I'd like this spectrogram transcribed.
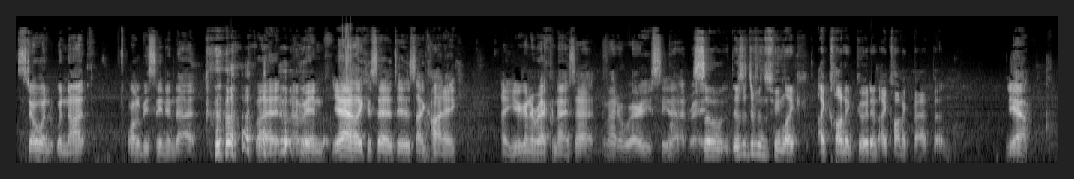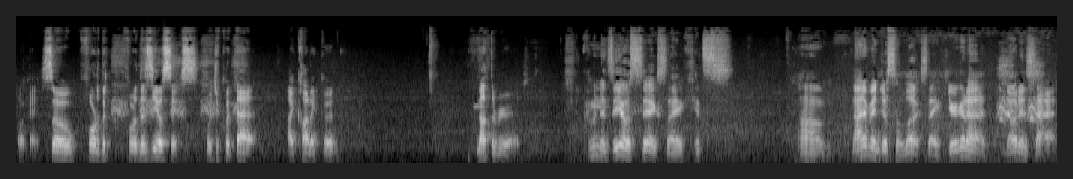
still would, would not want to be seen in that. But I mean, yeah, like you said, it is iconic. Like you're gonna recognize that no matter where you see that, right? So there's a difference between like iconic good and iconic bad then. yeah, Okay. So for the for the Z06, would you put that iconic good? Not the rear end. I mean the Z06, like it's um not even just the looks. Like you're gonna notice that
